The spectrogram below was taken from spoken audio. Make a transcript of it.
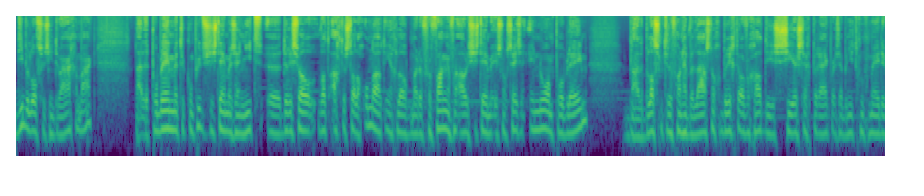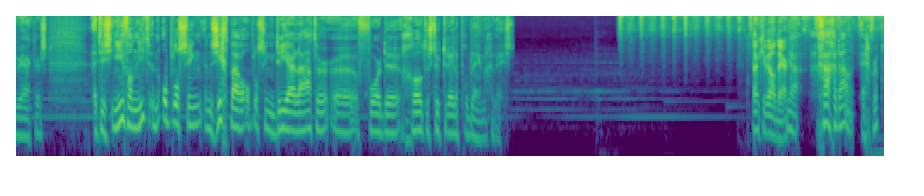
die belofte is niet waargemaakt. Nou, het probleem met de computersystemen zijn niet. Er is wel wat achterstallig onderhoud ingelopen, maar de vervanging van oude systemen is nog steeds een enorm probleem. Nou, de belastingtelefoon hebben we laatst nog bericht over gehad. Die is zeer slecht bereikbaar. Ze hebben niet genoeg medewerkers het is in ieder geval niet een oplossing, een zichtbare oplossing drie jaar later uh, voor de grote structurele problemen geweest. Dankjewel Dirk. Ja, graag gedaan Egbert.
